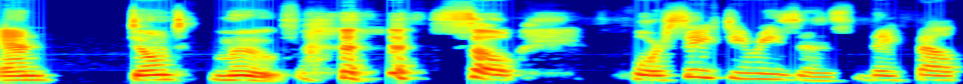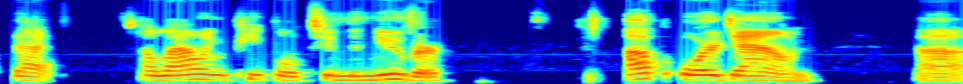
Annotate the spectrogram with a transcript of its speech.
and don't move. so for safety reasons, they felt that allowing people to maneuver up or down uh,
